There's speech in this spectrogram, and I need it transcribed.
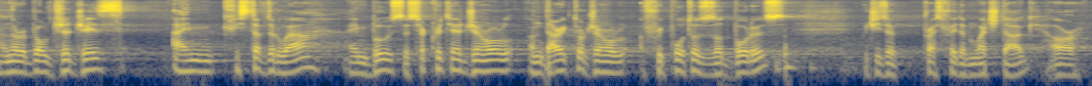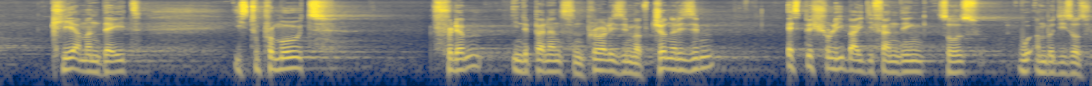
honorable judges, I'm Christophe Deloire. I'm both the Secretary General and Director General of Reporters Without Borders, which is a press freedom watchdog. Our clear mandate is to promote freedom, independence and pluralism of journalism, especially by defending those who embody those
